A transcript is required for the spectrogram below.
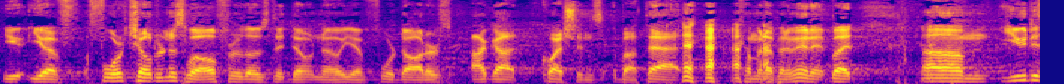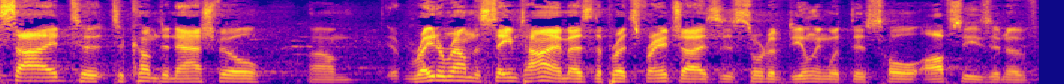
you, you have four children as well. For those that don't know, you have four daughters. I got questions about that coming up in a minute. But um, you decide to, to come to Nashville um, right around the same time as the Preds franchise is sort of dealing with this whole offseason of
